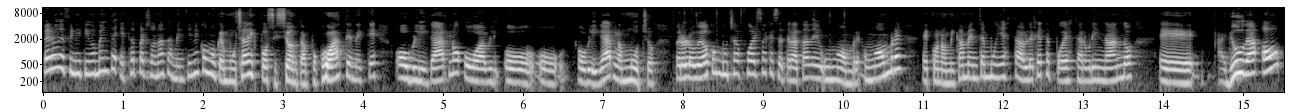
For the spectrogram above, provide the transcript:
Pero definitivamente esta persona también tiene como que mucha disposición. Tampoco vas a tener que obligarlo o, obligarla mucho. Pero lo veo con mucha fuerza que se trata de un hombre. Un hombre económicamente muy estable que te puede estar brindando eh, ayuda o,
